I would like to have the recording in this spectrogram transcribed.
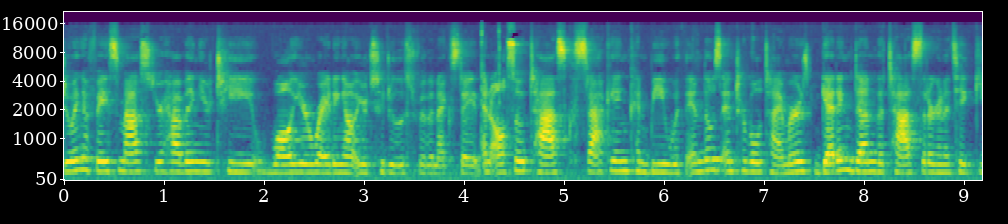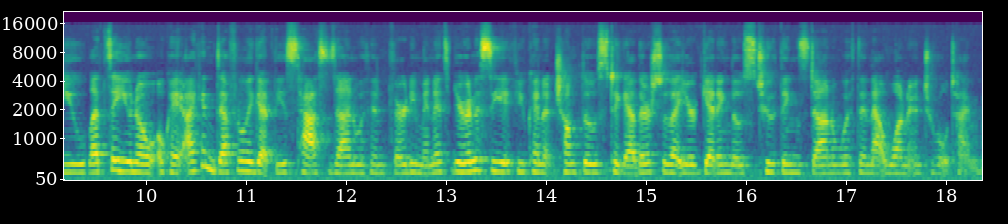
doing a face mask, you're having your tea while you're writing out your to-do list for the next day. And also task stacking can be within those interval timers, getting done the tasks that are gonna take you, let's say you know, okay, I can definitely get these tasks done within 30 minutes. You're gonna see if you can chunk those together so that you're getting those two things done within that one interval time.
